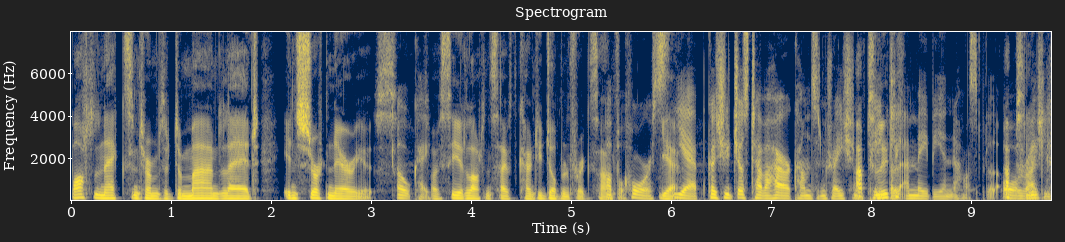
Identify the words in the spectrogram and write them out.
bottlenecks in terms of demand led in certain areas. Okay. So I see it a lot in South County Dublin, for example. Of course, yeah. yeah. because you just have a higher concentration of people and maybe in the hospital. All right. Absolutely.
